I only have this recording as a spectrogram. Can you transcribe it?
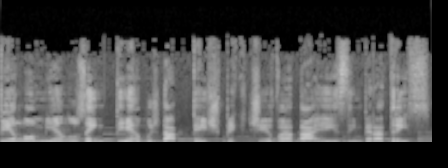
pelo menos em termos da perspectiva da ex-imperatriz.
